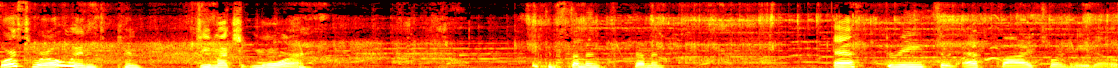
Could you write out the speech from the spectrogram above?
Force Whirlwind can do much more. Can summon from an F3 to an F5 tornado.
